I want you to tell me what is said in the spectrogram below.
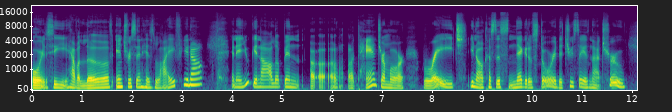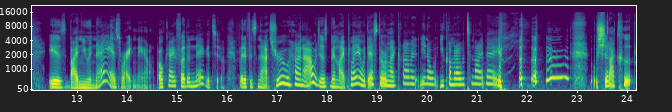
Or does he have a love interest in his life, you know? And then you getting all up in a, a, a tantrum or rage, you know, because this negative story that you say is not true is biting you in the ass right now, okay, for the negative. But if it's not true, honey, I would just been like playing with that story, like, coming, you know, you coming over tonight, babe? Should I cook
